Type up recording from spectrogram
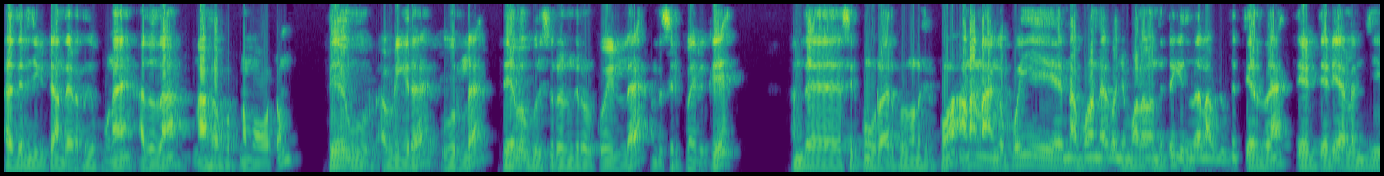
அது தெரிஞ்சுக்கிட்டு அந்த இடத்துக்கு போனேன். அதுதான் நாகப்பட்டினம் மாவட்டம் தேவூர் அப்படிங்கிற ஊர்ல தேவபுரீஸ்வரருங்கிற ஒரு கோயில்ல அந்த சிற்பம் இருக்கு. அந்த சிற்பம் ஒரு அற்புதமான சிற்பம். ஆனால் நான் அங்கே போய் நான் போன நேரம் கொஞ்சம் மழை வந்துட்டு இருந்தாலும் அப்படி இப்படி தேடுறேன். தேடி தேடி அலைஞ்சு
